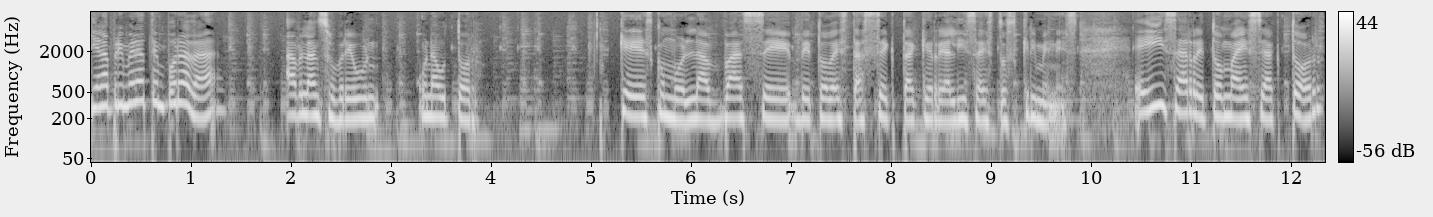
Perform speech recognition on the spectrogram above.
Y en la primera temporada hablan sobre un, un autor que es como la base de toda esta secta que realiza estos crímenes. E Isa retoma ese actor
